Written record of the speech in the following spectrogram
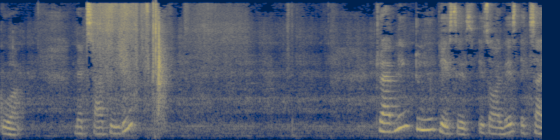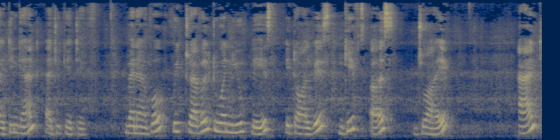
Goa. Let's start reading. Traveling to new places is always exciting and educative. Whenever we travel to a new place, it always gives us joy and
